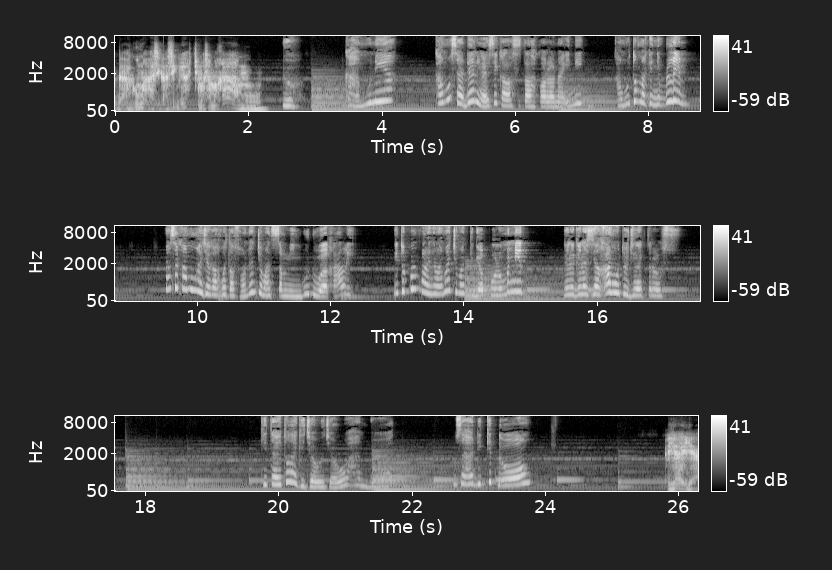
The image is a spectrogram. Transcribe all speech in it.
Dah aku mah asik-asiknya cuma sama kamu. Duh, kamu nih ya, kamu sadar gak sih kalau setelah corona ini, kamu tuh makin nyebelin. Masa kamu ngajak aku teleponan cuma seminggu dua kali? Itu pun paling lama cuma 30 menit. Gara-gara siang kamu tuh jelek terus. Kita itu lagi jauh-jauhan, Bat. Usaha dikit dong. Iya iya,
